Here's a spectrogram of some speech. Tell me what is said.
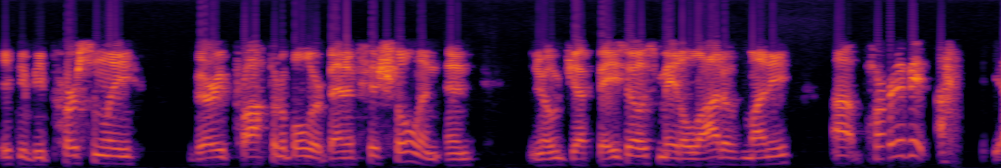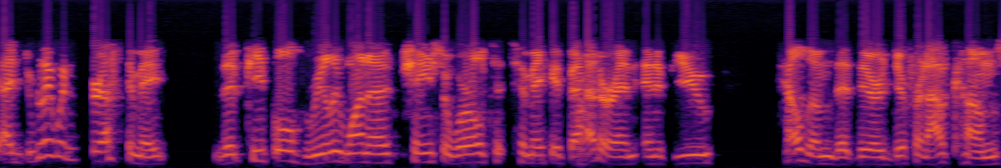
it can be personally very profitable or beneficial. And, and you know, Jeff Bezos made a lot of money. Uh, part of it, I really wouldn't underestimate that people really want to change the world to, to make it better. And, and if you tell them that there are different outcomes,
